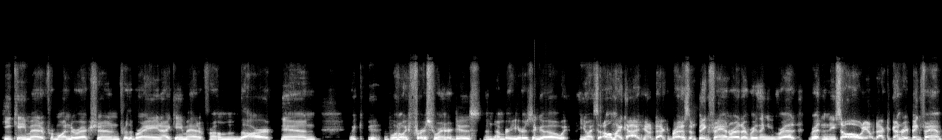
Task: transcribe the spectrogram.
he came at it from one direction for the brain, I came at it from the heart. And we, when we first were introduced a number of years ago, we, you know, I said, "Oh my God, you know, Dr. Bredesen, big fan, read everything you've read, written." He said, "Oh, you know, Dr. Gundry, big fan,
